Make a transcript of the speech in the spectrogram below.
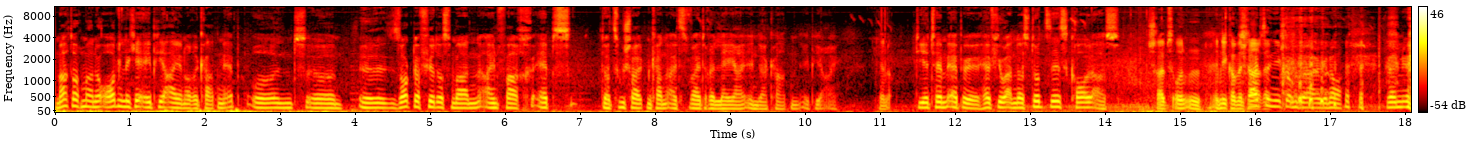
mach doch mal eine ordentliche API in eure Karten-App und äh, äh, sorgt dafür, dass man einfach Apps dazuschalten kann als weitere Layer in der Karten-API. Genau. Dear Tim Apple, have you understood this? Call us. Schreib's unten in die Kommentare. Schreib's in die Kommentare, genau. Wenn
